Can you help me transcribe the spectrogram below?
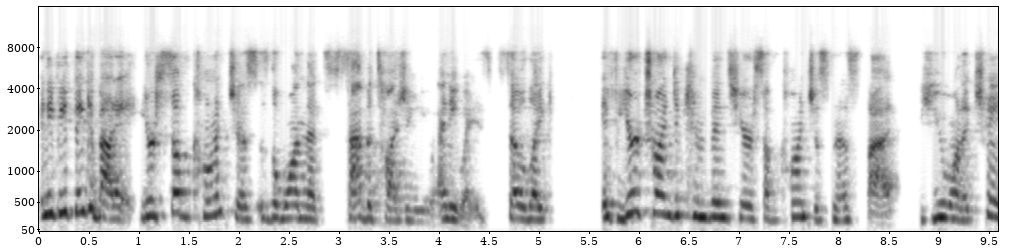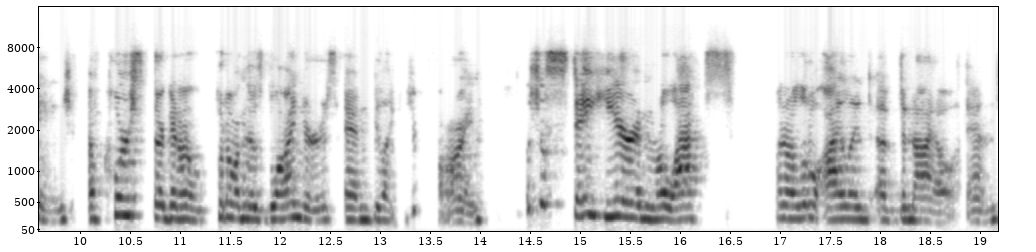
And if you think about it, your subconscious is the one that's sabotaging you anyways. So like if you're trying to convince your subconsciousness that you want to change, of course they're going to put on those blinders and be like, you're fine. Let's just stay here and relax on our little island of denial and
